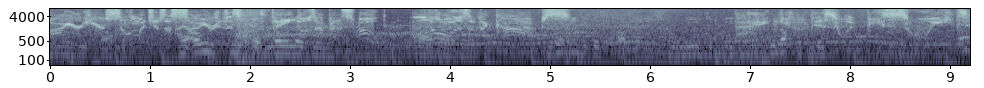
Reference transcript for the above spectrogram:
use here so much as a I sire in this whole uh, the thing goes up in smoke. Lose this. the cops. don't need a good car for this. We need the police. I knew lost the police. this would be sweet.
